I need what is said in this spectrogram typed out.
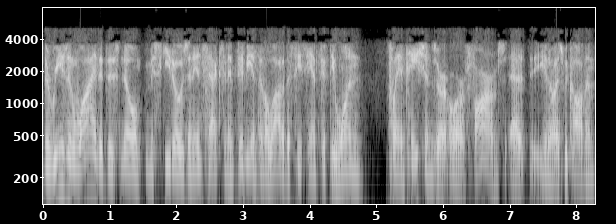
the reason why that there's no mosquitoes and insects and amphibians in a lot of the CCN 51 plantations or, or farms, as, you know, as we call them,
